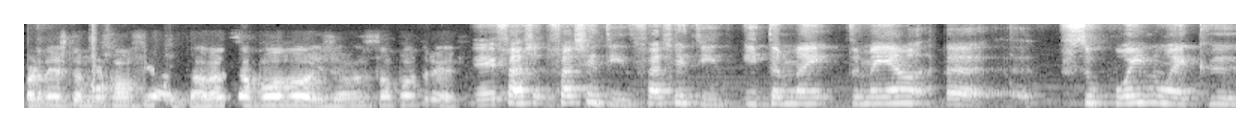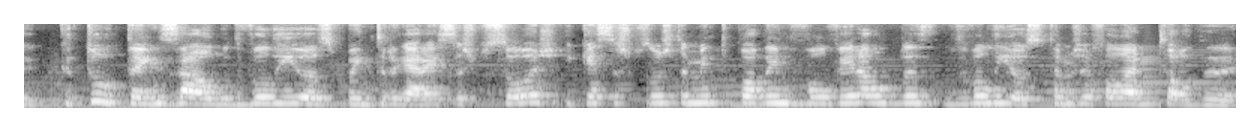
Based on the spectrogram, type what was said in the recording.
perdeste a minha confiança, avança para o 2, avança para o 3. É, faz, faz sentido, faz sentido. E também, também é, uh, pressupõe, não é, que, que tu tens algo de valioso para entregar a essas pessoas e que essas pessoas também te podem devolver algo de, valioso. Estamos a falar não só de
